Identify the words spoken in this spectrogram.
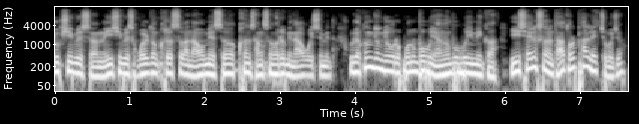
61선, 21선 골든 크로스가 나오면서 큰 상승 흐름이 나오고 있습니다. 우리가 긍정적으로 보는 부분이 어느 부분입니까? 이 세력선을 다 돌파를 했죠, 그죠?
